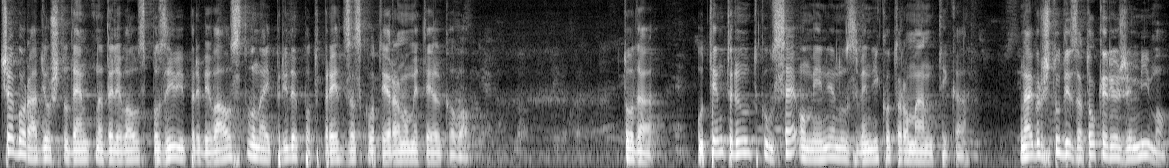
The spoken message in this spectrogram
če bo radio študent nadaljeval s pozivi prebivalstvu naj pride podpret za skvotirano Metelkovo. Toda v tem trenutku vse omenjeno zveni kot romantika. Najbrž tudi zato, ker je že mimo.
